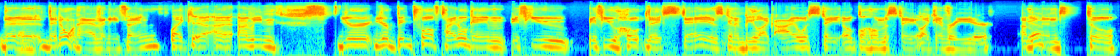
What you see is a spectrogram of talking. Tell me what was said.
They they don't have anything. Like, I, I mean, your your Big Twelve title game, if you if you hope they stay, is going to be like Iowa State, Oklahoma State, like every year. I mean, until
